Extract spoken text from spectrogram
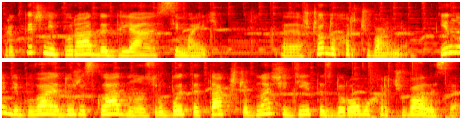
Практичні поради для сімей щодо харчування. Іноді буває дуже складно зробити так, щоб наші діти здорово харчувалися,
